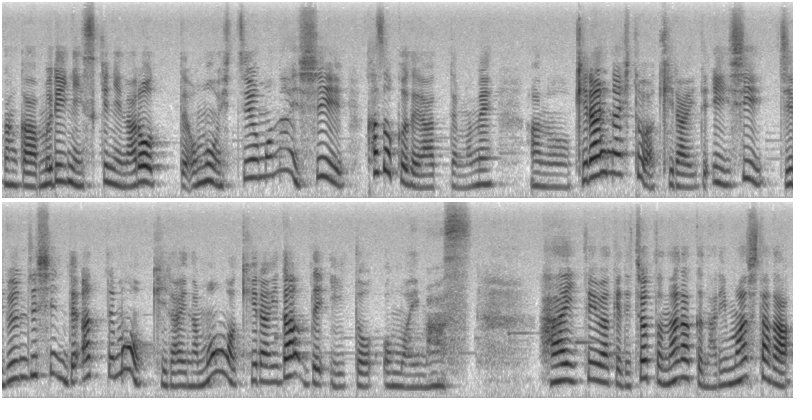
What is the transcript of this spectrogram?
なんか無理に好きになろうって思う必要もないし家族であってもねあの嫌いな人は嫌いでいいし自分自身であっても嫌いなもんは嫌いだでいいと思います。はいというわけでちょっと長くなりましたが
